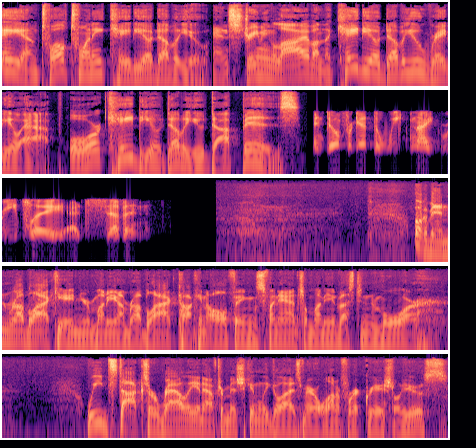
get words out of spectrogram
AM 1220 KDOW and streaming live on the KDOW radio app or KDOW.biz. And weeknight replay at 7. Welcome in, Rob Black in Your Money. I'm Rob Black, talking all things financial, money, investing, and more. Weed stocks are rallying after Michigan legalized marijuana for recreational use.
